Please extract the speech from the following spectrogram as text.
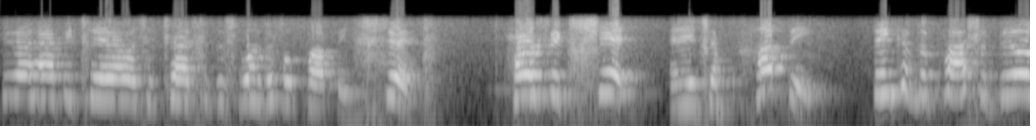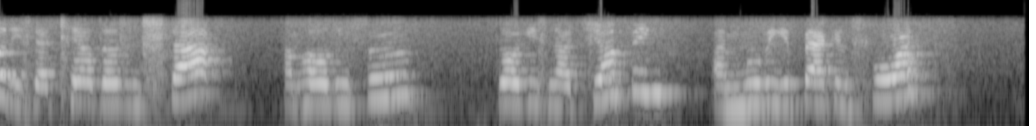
See that happy tail is attached to this wonderful puppy. Sit. Perfect sit. And it's a puppy. Think of the possibilities. That tail doesn't stop. I'm holding food. Doggy's not jumping. I'm moving it back and forth.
